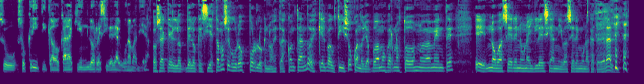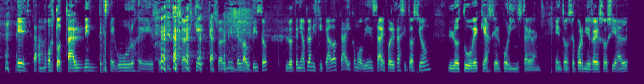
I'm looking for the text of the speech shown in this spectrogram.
su, su, crítica o cada quien lo recibe de alguna manera. O sea que de lo que sí estamos seguros por lo que nos estás contando es que el bautizo, cuando ya podamos vernos todos nuevamente, eh, no va a ser en una iglesia ni va a ser en una catedral. Estamos totalmente seguros de eso. Y tú sabes que casualmente el bautizo lo tenía planificado acá y como bien sabes, por esta situación lo tuve que hacer por Instagram. Entonces por mi red social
